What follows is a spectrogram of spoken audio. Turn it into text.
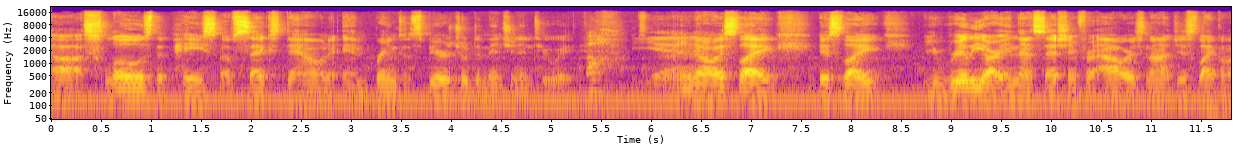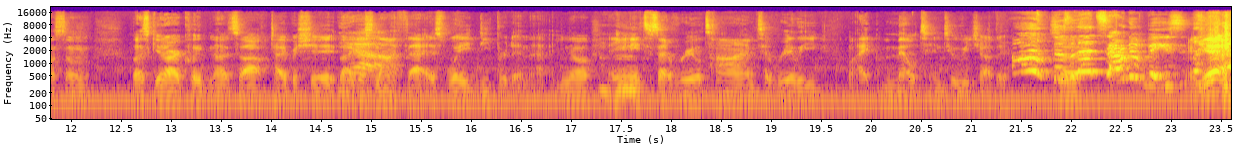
uh, slows the pace of sex down and brings a spiritual dimension into it. oh, yeah. You know, it's like it's like you really are in that session for hours, not just like on some let's get our quick nuts off type of shit. Like it's not that. It's way deeper than that, you know? And you Mhm. need to set real time to really like melt into each other. Oh, doesn't So- that sound amazing? Yeah.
